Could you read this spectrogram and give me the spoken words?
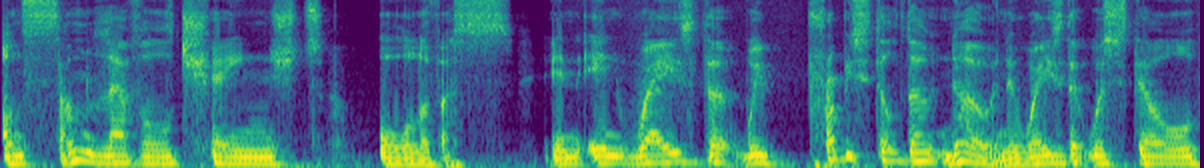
on some level changed all of us in, in ways that we probably still don't know, and in ways that we're still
